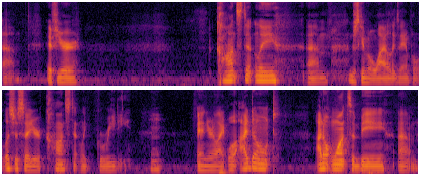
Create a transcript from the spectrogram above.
Um, if you're constantly um, i'm just giving a wild example. Let's just say you're constantly greedy. And you're like well i don't i don't want to be um,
